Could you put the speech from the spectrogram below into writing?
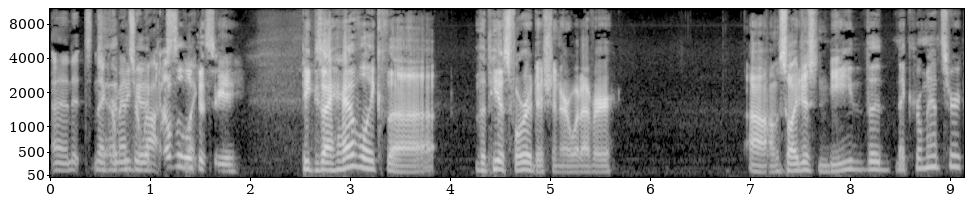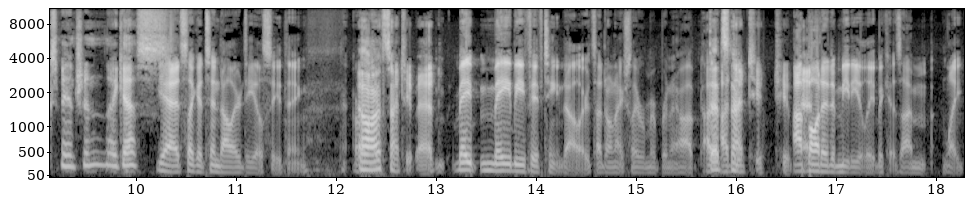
and it's Necromancer yeah, rocks. I'll look like, see because I have like the the PS4 edition or whatever um, so I just need the Necromancer expansion, I guess. Yeah, it's like a ten dollar DLC thing. Or oh, that's not too bad. Maybe, maybe fifteen dollars. I don't actually remember now. I, that's I, not too too. Bad. I bought it immediately because I'm like,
